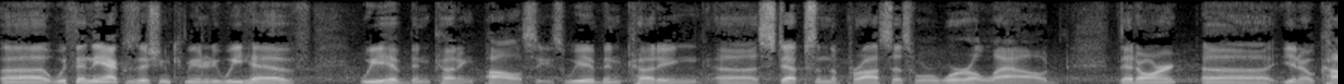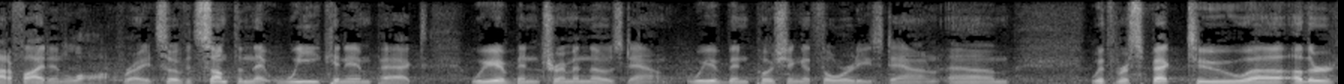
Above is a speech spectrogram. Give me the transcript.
uh, within the acquisition community, we have we have been cutting policies. We have been cutting uh, steps in the process where we're allowed that aren't uh, you know codified in law, right? So if it's something that we can impact, we have been trimming those down. We have been pushing authorities down. Um, with respect to uh, other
